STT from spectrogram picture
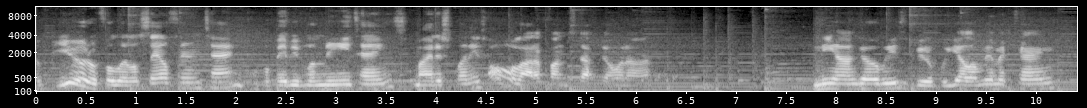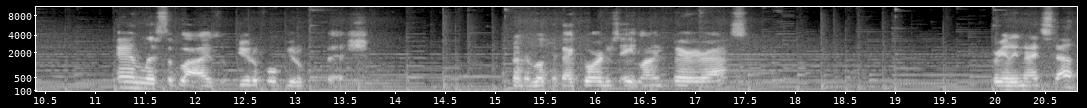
a beautiful little sailfin tang, a couple baby flamingi tangs, Midas blennies, a whole lot of fun stuff going on. Neon gobies, beautiful yellow mimic tang, and list of of beautiful, beautiful fish. Another look at that gorgeous eight-line farrier wrasse. Really nice stuff.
